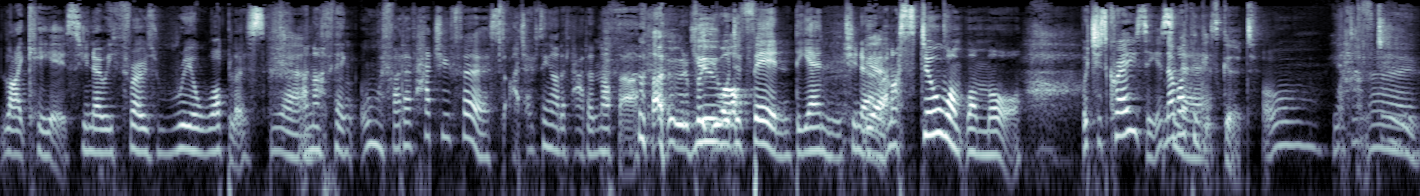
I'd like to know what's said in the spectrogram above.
like he is. You know, he throws real wobblers. Yeah. And I think, oh, if I'd have had you first, I don't think I'd have had another. it would have put you would off. have been the end, you know. Yeah. And I still want one more, which is crazy, isn't no it? No, I think it's good Oh, you I have to.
